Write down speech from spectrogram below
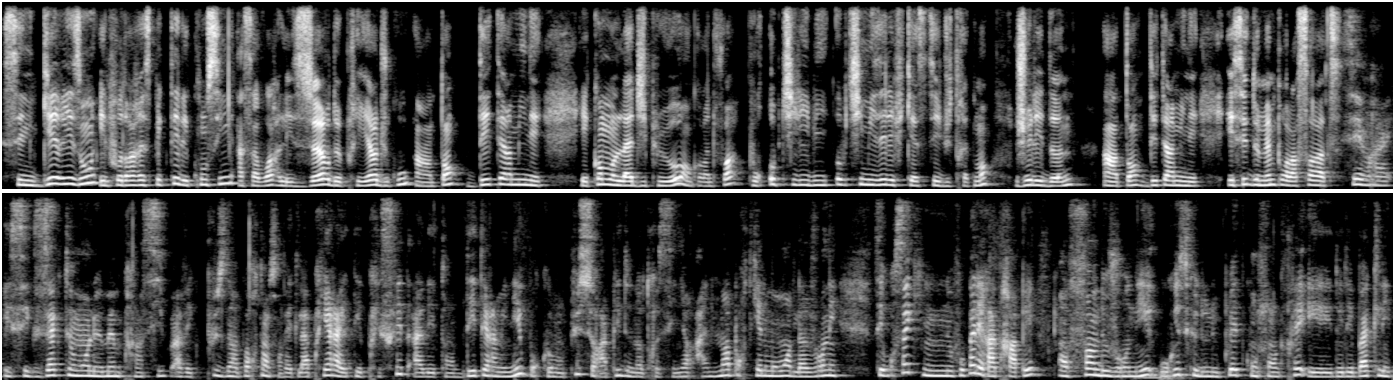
C'est une guérison et il faudra respecter les consignes, à savoir les heures de prière, du coup, à un temps déterminé. Et comme on l'a dit plus haut, encore une fois, pour optimi- optimiser l'efficacité du traitement, je les donne à un temps déterminé. Et c'est de même pour la salat. C'est vrai, et c'est exactement le même principe avec plus d'importance. En fait, la prière a été prescrite à des temps déterminés pour que l'on puisse se rappeler de notre Seigneur à n'importe quel moment de la journée. C'est pour ça qu'il ne faut pas les rattraper en fin de journée au risque de ne plus être concentré et de les bâcler.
